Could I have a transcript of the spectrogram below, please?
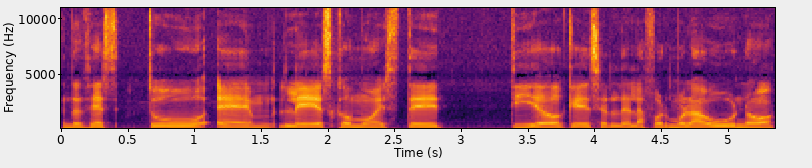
Entonces tú em, lees como este tío, que es el de la Fórmula 1,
